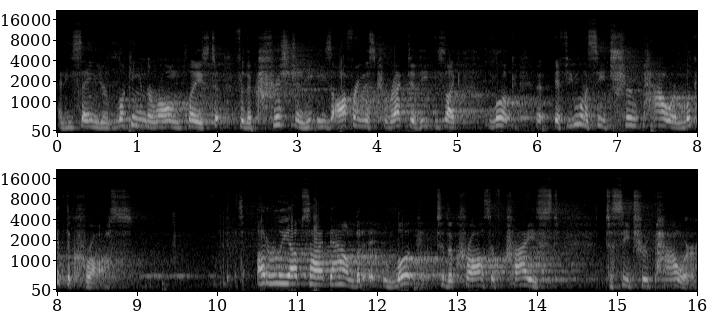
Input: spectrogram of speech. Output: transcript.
And he's saying you're looking in the wrong place. To, for the Christian, he, he's offering this corrective. He, he's like, look, if you want to see true power, look at the cross. It's utterly upside down, but look to the cross of Christ to see true power.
